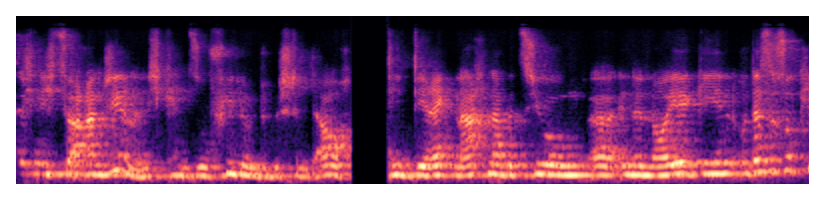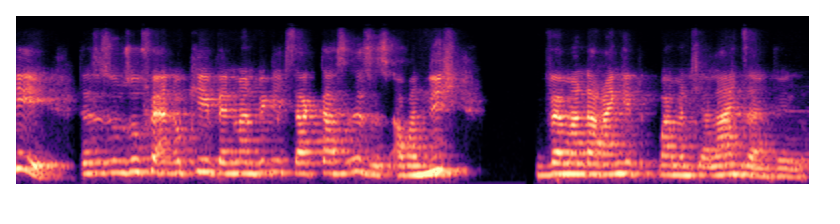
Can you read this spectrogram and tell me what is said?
sich nicht zu arrangieren. Und ich kenne so viele und du bestimmt auch, die direkt nach einer Beziehung äh, in eine neue gehen. Und das ist okay. Das ist insofern okay, wenn man wirklich sagt, das ist es, aber nicht, wenn man da reingeht, weil man nicht allein sein will.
